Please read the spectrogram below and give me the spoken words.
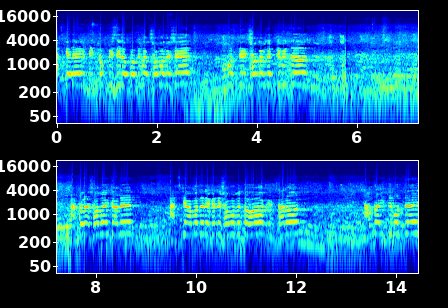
আজকের এই বিক্ষোভ মিছিল ও প্রতিবাদ সমাবেশে উপস্থিত সকল নেতৃবৃন্দ। আপনারা সবাই জানেন, আজকে আমাদের এখানে সমবেত হওয়ার কারণ, আমরা ইতিমধ্যেই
